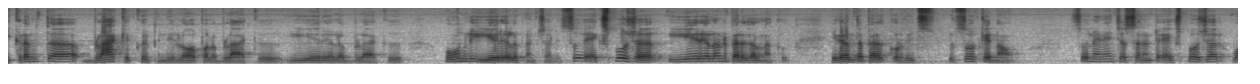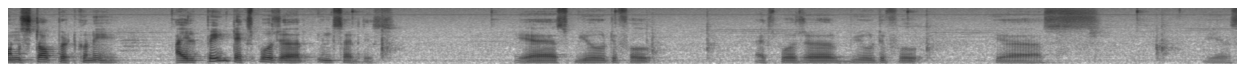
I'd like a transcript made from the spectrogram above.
ఇక్కడంతా బ్లాక్ ఎక్కువైపోయింది. లోపల బ్లాక్ ఈ ఏరియాలో బ్లాక్ ఓన్లీ ఈ ఏరియాలో పెంచాలి. సో ఎక్స్పోజర్ ఈ ఏరియాలోనే పెరగాలి నాకు. ఇక్కడంతా పెరగకూడదు. ఇట్స్ ఇట్స్ ఓకే నా సో నేనేం చేస్తానంటే ఎక్స్పోజర్ వన్ స్టాప్ పెట్టుకొని I will paint exposure inside this yes beautiful exposure beautiful yes yes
